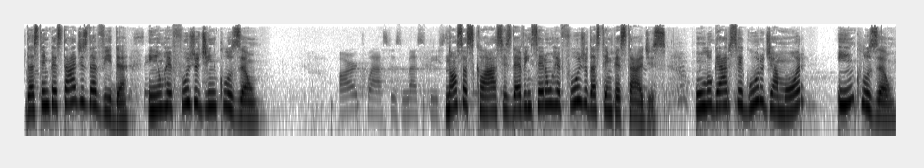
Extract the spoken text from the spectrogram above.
das tempestades da vida em um refúgio de inclusão. Nossas classes devem ser um refúgio das tempestades, um lugar seguro de amor e inclusão.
